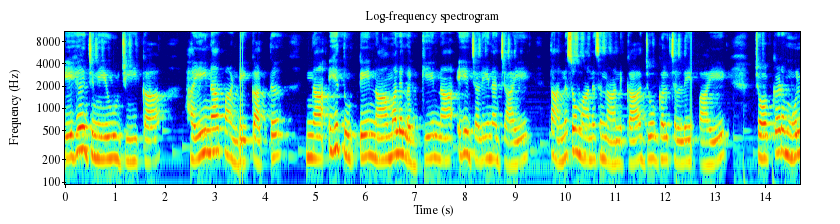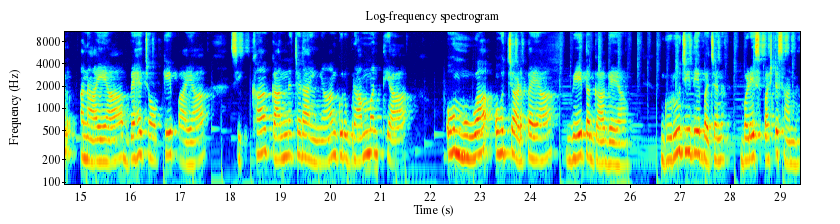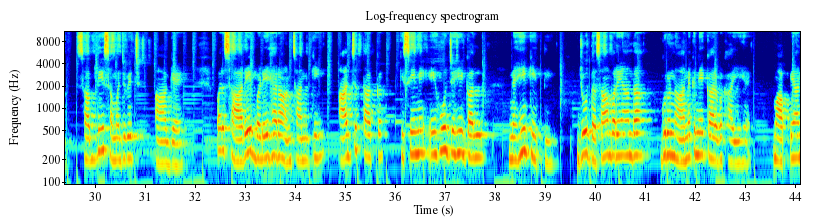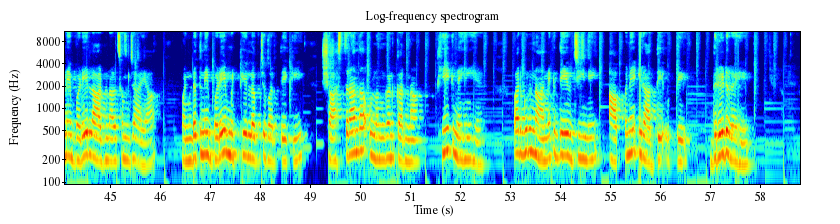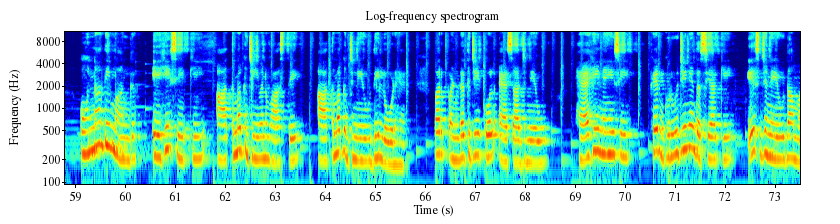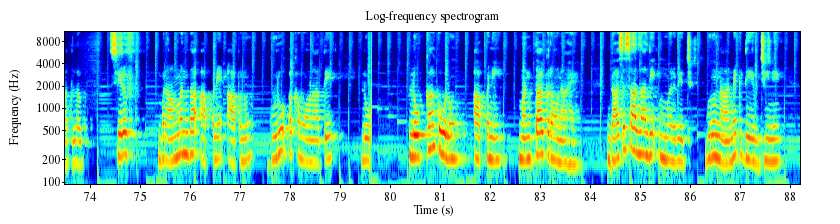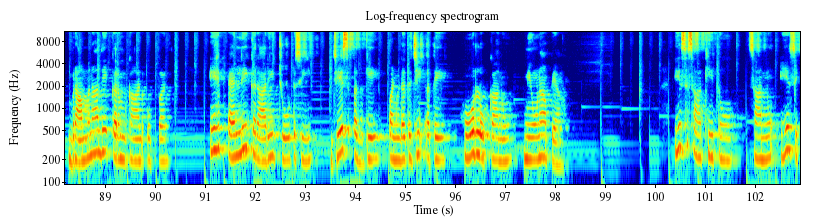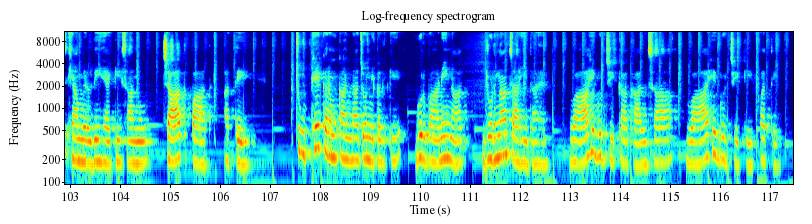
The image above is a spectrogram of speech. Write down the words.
ਇਹ ਜਨੇਊ ਜੀ ਕਾ, ਹਈ ਨਾ ਭਾਂਡੇ ਕਤ ਨਾ ਇਹ ਟੂਟੇ ਨਾ ਮਲ ਲੱਗੇ, ਨਾ ਇਹ ਜਲੇ ਨਾ ਜਾਏ, ਧਨ ਸੋ ਮਾਨਸ ਨਾਨਕਾ ਜੋ ਗਲ ਚੱਲੇ ਪਾਏ, ਚੌਕੜ ਮੁਲ ਅਨਾਇਆ, ਬਹਿ ਚੌਕੇ ਪਾਇਆ ਸਿੱਖਾਂ ਕੰਨ ਚੜਾਈਆਂ ਗੁਰ ਬ੍ਰਾਹਮਣ ਥਿਆ। ਉਹ ਮੂਆ, ਉਹ ਝੜ ਪਿਆ ਵੇ ਤੱਗਾ ਗਿਆ। ਗੁਰੂ ਜੀ ਦੇ ਬਚਨ ਬੜੇ ਸਪਸ਼ਟ ਸਨ, ਸਭ ਦੀ ਸਮਝ ਵਿੱਚ ਆ ਗਏ। ਪਰ ਸਾਰੇ ਬੜੇ ਹੈਰਾਨ ਸਨ ਕਿ ਅੱਜ ਤੱਕ ਕਿਸੇ ਨੇ ਇਹੋ ਜਿਹੀ ਗੱਲ ਨਹੀਂ ਕੀਤੀ, ਜੋ ਦਸਾਂ ਵਰਿਆਂ ਦਾ ਗੁਰੂ ਨਾਨਕ ਨੇ ਕਰ ਵਿਖਾਈ ਹੈ। ਮਾਪਿਆਂ ਨੇ ਬੜੇ ਲਾਡ ਨਾਲ ਸਮਝਾਇਆ ਪੰਡਤ ਨੇ ਬੜੇ ਮਿੱਠੇ ਲਫ਼ਜ਼ ਵਰਤੇ ਕਿ ਸ਼ਾਸਤਰਾਂ ਦਾ ਉਲੰਘਣ ਕਰਨਾ ਠੀਕ ਨਹੀਂ ਹੈ। ਪਰ ਗੁਰੂ ਨਾਨਕ ਦੇਵ ਜੀ ਨੇ ਆਪਣੇ ਇਰਾਦੇ ਉੱਤੇ ਦ੍ਰਿੜ ਰਹੇ। ਉਹਨਾਂ ਦੀ ਮੰਗ ਇਹੀ ਸੀ ਕਿ ਆਤਮਿਕ ਜੀਵਨ ਵਾਸਤੇ ਆਤਮਿਕ ਜਨੇਊ ਦੀ ਲੋੜ ਹੈ। ਪਰ ਪੰਡਤ ਜੀ ਕੋਲ ਐਸਾ ਜਨੇਊ ਹੈ ਹੀ ਨਹੀਂ ਸੀ। ਫਿਰ ਗੁਰੂ ਜੀ ਨੇ ਦੱਸਿਆ ਕਿ ਇਸ ਜਨੇਊ ਦਾ ਮਤਲਬ ਸਿਰਫ ਬ੍ਰਾਹਮਣ ਦਾ ਆਪਣੇ ਆਪ ਨੂੰ ਗੁਰੂ ਅਖਵਾਉਣਾ ਤੇ ਲੋਕਾਂ ਕੋਲੋਂ ਆਪਣੀ ਮੰਨਤਾ ਕਰਾਉਣਾ ਹੈ। 10 ਸਾਲਾਂ ਦੀ ਉਮਰ ਵਿੱਚ ਗੁਰੂ ਨਾਨਕ ਦੇਵ ਜੀ ਨੇ ਬ੍ਰਾਹਮਣਾਂ ਦੇ ਕਰਮਕਾਂਡ ਉੱਪਰ ਇਹ ਪਹਿਲੀ ਕਰਾਰੀ ਚੋਟ ਸੀ, ਜਿਸ ਅੱਗੇ ਪੰਡਤ ਜੀ ਅਤੇ ਹੋਰ ਲੋਕਾਂ ਨੂੰ ਨਿਉਣਾ ਪਿਆ। ਇਸ ਸਾਖੀ ਤੋਂ ਸਾਨੂੰ ਇਹ ਸਿੱਖਿਆ ਮਿਲਦੀ ਹੈ ਕਿ ਸਾਨੂੰ ਜਾਤ ਪਾਤ ਅਤੇ ਝੂਠੇ ਕਰਮਕਾਂਡਾਂ ਚੋਂ ਨਿਕਲ ਕੇ ਗੁਰਬਾਣੀ ਨਾਲ ਜੁੜਨਾ ਚਾਹੀਦਾ ਹੈ। ਵਾਹਿਗੁਰੂ ਜੀ ਕਾ ਖਾਲਸਾ, ਵਾਹਿਗੁਰੂ ਜੀ ਕੀ ਫਤਿਹ।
